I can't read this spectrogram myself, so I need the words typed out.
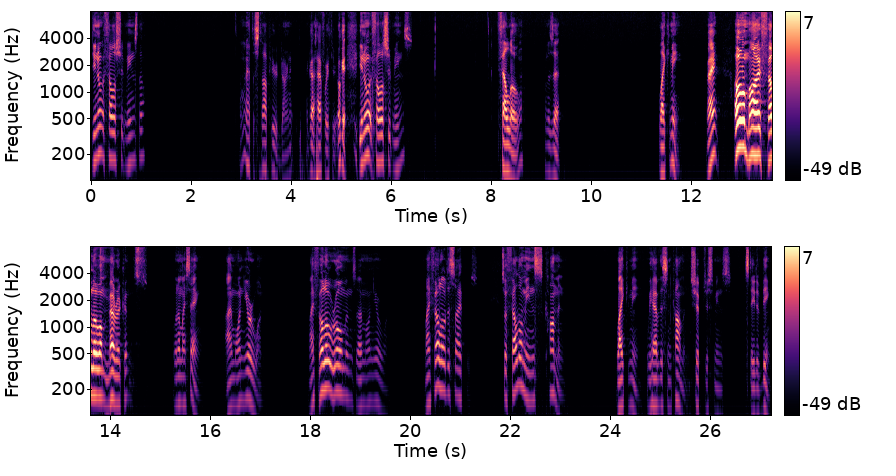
Do you know what fellowship means, though? I'm going to have to stop here, darn it. I got halfway through. Okay, you know what fellowship means? Fellow. What is that? Like me, right? Oh, my fellow Americans. What am I saying? I'm one, you're one. My fellow Romans, I'm on your one my fellow disciples. So, fellow means common, like me. We have this in common. Ship just means state of being.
